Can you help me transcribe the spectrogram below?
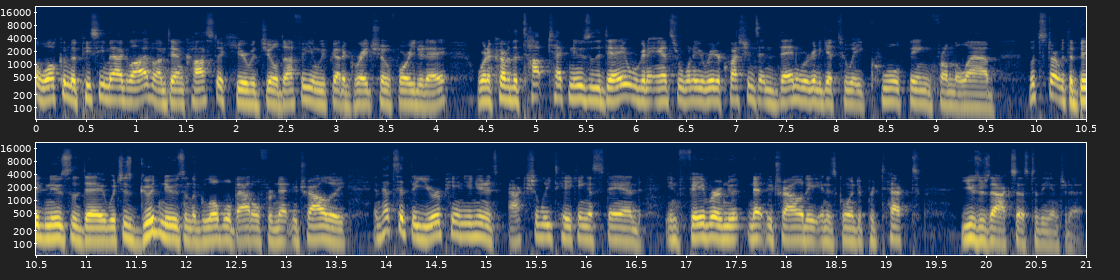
and welcome to PC Mag Live. I'm Dan Costa here with Jill Duffy, and we've got a great show for you today. We're going to cover the top tech news of the day. We're going to answer one of your reader questions, and then we're going to get to a cool thing from the lab. Let's start with the big news of the day, which is good news in the global battle for net neutrality, and that's that the European Union is actually taking a stand in favor of net neutrality and is going to protect users' access to the internet.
